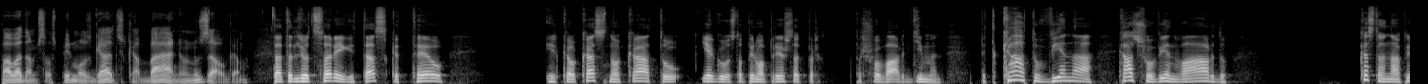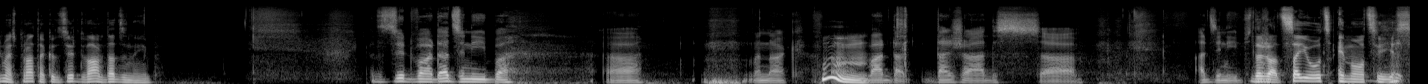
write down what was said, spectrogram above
pavadām savus pirmos gadus, kā bērni un uzaugam. Tā tad ļoti svarīgi tas, ka tev ir kaut kas, no kā tu iegūsti to pirmo priekšstatu par, par šo vārdu ģimeni. Bet kā tu vienā, kā šo vienu vārdu, kas tev nāk pirmais prātā, kad dzirdi vārdu atzinību? Kad es dzirdu vārdu atzinība, uh, man nāk hmm. vārdā dažādas uh, atzinības. Dažādas sajūtas, emocijas,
